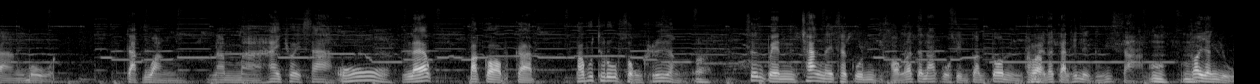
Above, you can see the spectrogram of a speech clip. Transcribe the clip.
ต่างโบสถ์จากวังนำมาให้ช่วยสร้างโอ้แล้วประกอบกับพระพุทธรูปทรงเครื่องอะ ซึ่งเป็นช่างในสกุลของรัตนโกสินทร์ตอนต้นสมัยครับรัชกาลที่1ถึงที่ อืมอืม 3 ก็ยังอยู่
